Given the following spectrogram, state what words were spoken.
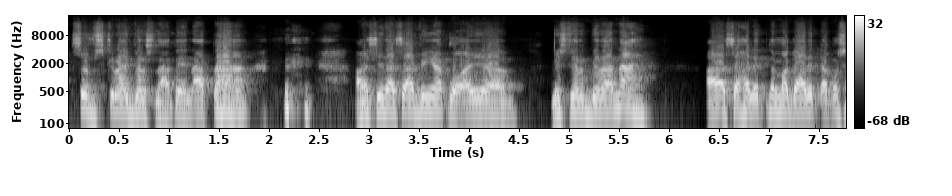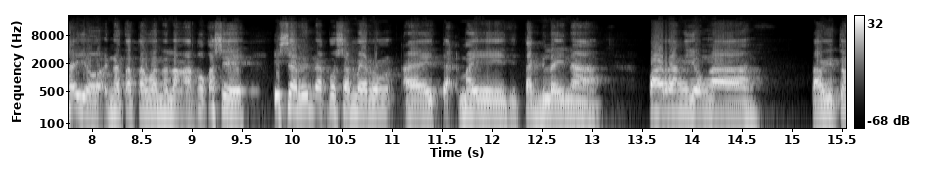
subscribers natin. At ah, ang sinasabi nga po ay, ah, Mr. Birana, ah, sa halip na magalit ako sa iyo, natatawa na lang ako kasi isa rin ako sa merong ay, ta- may taglay na parang yung ah, tawag ito,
